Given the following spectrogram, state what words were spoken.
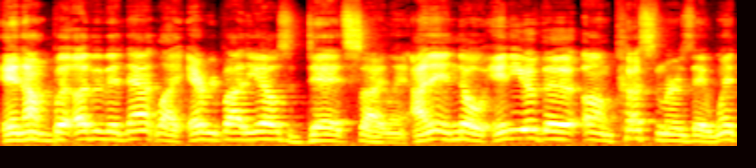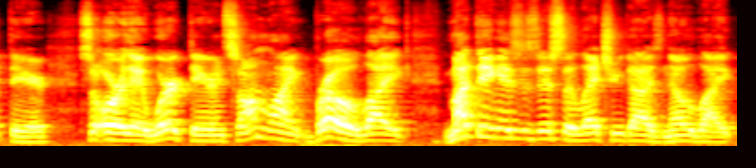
And I'm but other than that, like everybody else, dead silent. I didn't know any of the um customers that went there, so or that worked there. And so I'm like, bro, like my thing is is just to let you guys know, like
